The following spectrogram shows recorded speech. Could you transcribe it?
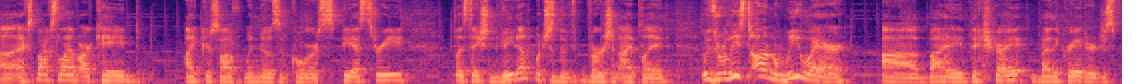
Uh, Xbox Live Arcade, Microsoft Windows, of course, PS3, PlayStation Vita, which is the version I played. It was released on WiiWare uh, by the by the creator, just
